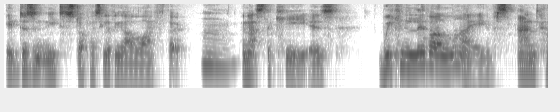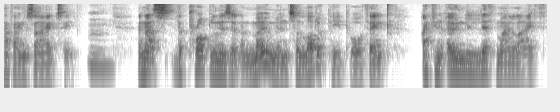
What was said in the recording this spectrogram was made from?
It doesn't need to stop us living our life though. Hmm. And that's the key is we can live our lives and have anxiety. Hmm. And that's the problem is at the moment a lot of people think i can only live my life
